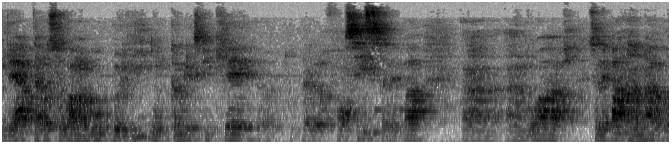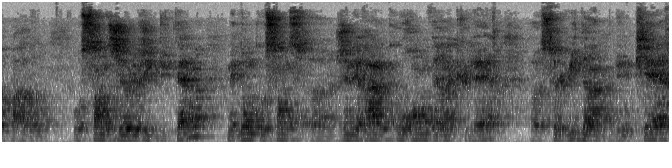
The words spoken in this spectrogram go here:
il est apte à recevoir un goût poli, donc comme l'expliquait tout à l'heure Francis, ce n'est pas un, noir, ce n'est pas un marbre pardon, au sens géologique du terme, mais donc au sens général, courant, vernaculaire, euh, celui d'une pierre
